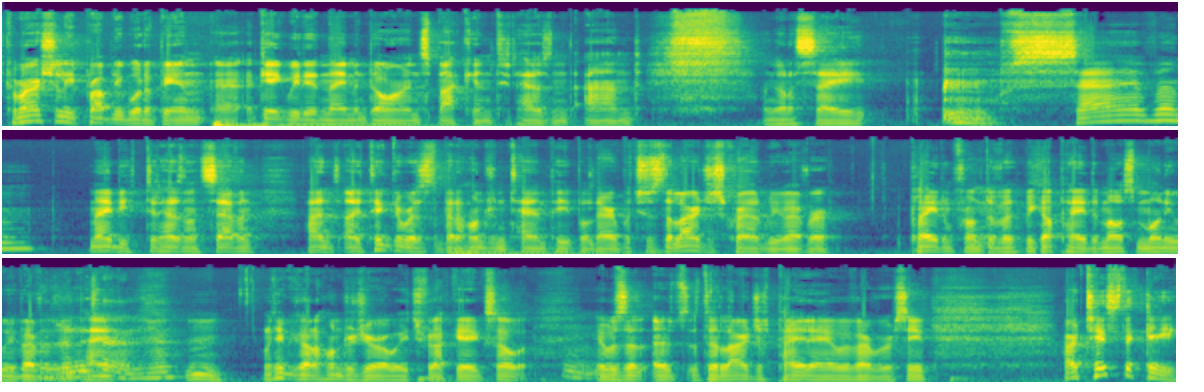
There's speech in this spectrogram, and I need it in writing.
commercially probably would have been uh, a gig we did in Eamonn Doran's back in 2000 and I'm going to say seven, maybe 2007, and I think there was about 110 people there, which was the largest crowd we've ever played in front of it. We got paid the most money we've ever been paid. 110, yeah. Mm. I think we got 100 euro each for that gig, so it, was a, it was the largest payday we've ever received. Artistically,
